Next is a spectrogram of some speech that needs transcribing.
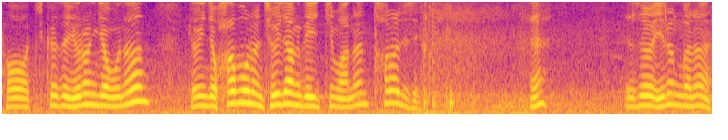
더 그래서 이런 경우는 여기 이제 화분은 저장돼 있지만은 털어주세요. 예? 그래서 이런 거는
